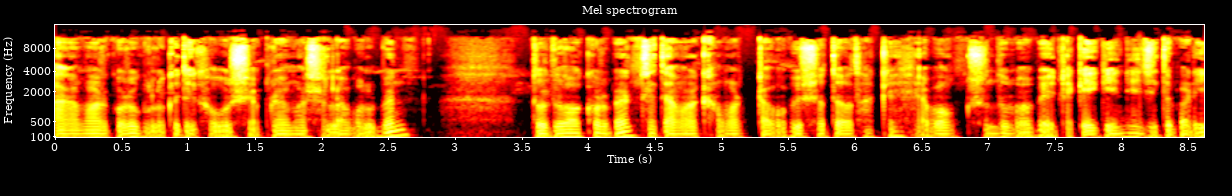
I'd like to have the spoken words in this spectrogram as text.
আর আমার গরুগুলোকে দেখে অবশ্যই আপনারা মাসাল্লাহ বলবেন। তো দোয়া করবেন যাতে আমার খামারটা ভবিষ্যতেও থাকে এবং সুন্দরভাবে এটাকে এগিয়ে নিয়ে যেতে পারি।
